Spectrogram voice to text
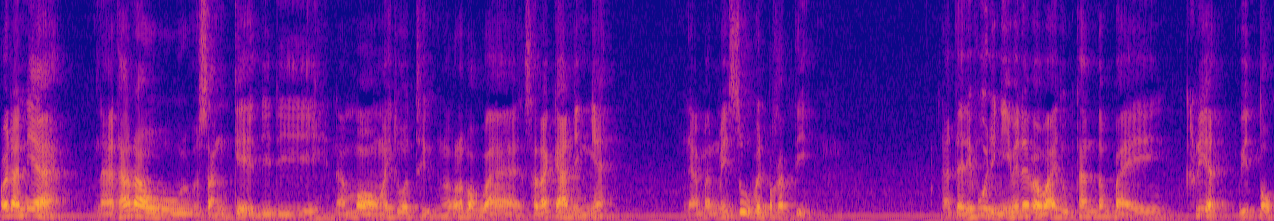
เพราะฉะนั้นเนี่ยนะถ้าเราสังเกตดีๆนะมองให้ทั่วถึงเราก็ต้องบอกว่าสถานการณ์อย่างเนี้ยนะมันไม่สู้เป็นปกตินะแต่ที่พูดอย่างนี้ไม่ได้แปลว่าทุกท่านต้องไปเครียดวิตก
